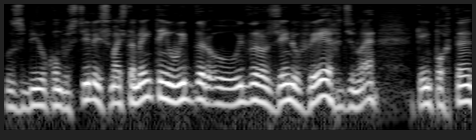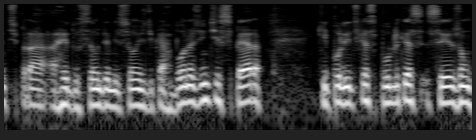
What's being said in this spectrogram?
os biocombustíveis, mas também tem o, hidro, o hidrogênio verde, não é? Que é importante para a redução de emissões de carbono. A gente espera que políticas públicas sejam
